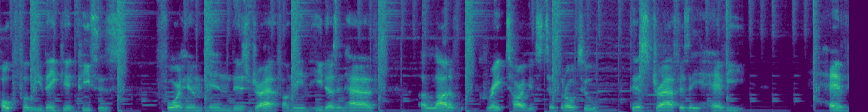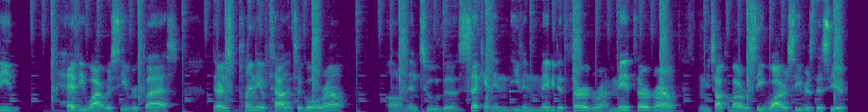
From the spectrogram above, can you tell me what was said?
Hopefully, they get pieces for him in this draft. I mean, he doesn't have a lot of great targets to throw to. This draft is a heavy, heavy heavy wide receiver class. There's plenty of talent to go around. um, into the second and even maybe the third round, mid third round. When you talk about receive wide receivers this year,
